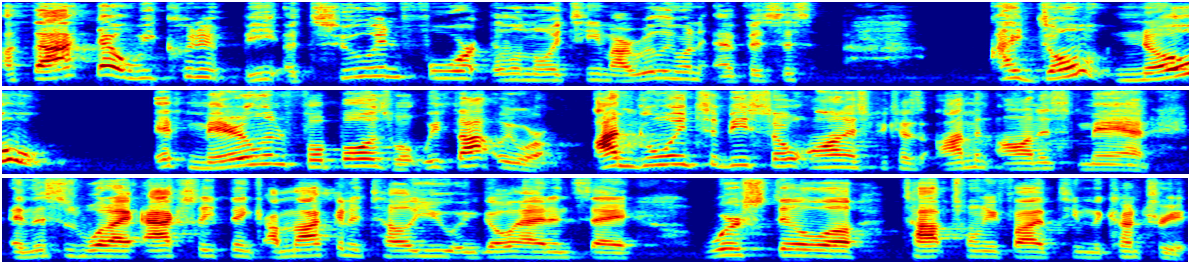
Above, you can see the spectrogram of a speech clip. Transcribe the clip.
a fact that we couldn't beat a two and four Illinois team, I really want to emphasize. I don't know if Maryland football is what we thought we were. I'm going to be so honest because I'm an honest man. And this is what I actually think. I'm not going to tell you and go ahead and say we're still a top 25 team in the country.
